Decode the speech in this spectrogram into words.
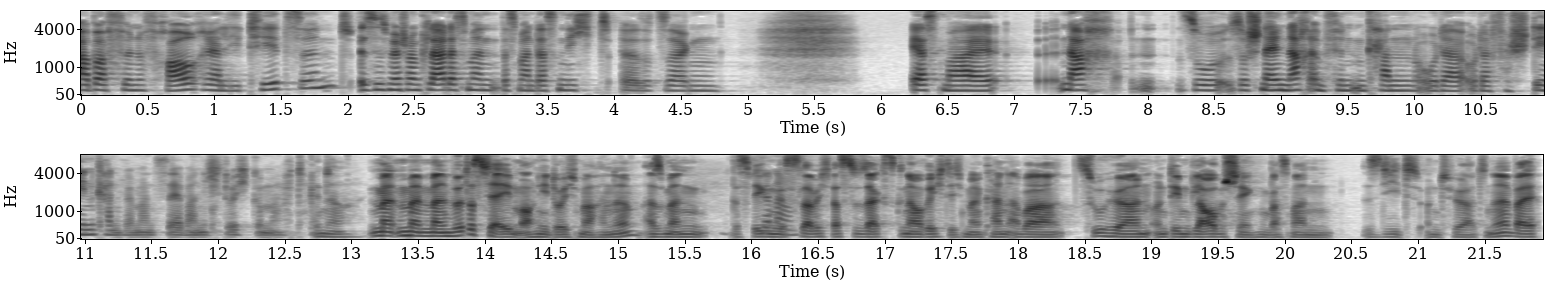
aber für eine Frau Realität sind. Es ist mir schon klar, dass man, dass man das nicht äh, sozusagen erstmal nach so so schnell nachempfinden kann oder oder verstehen kann, wenn man es selber nicht durchgemacht hat. Genau. Man, man, man wird es ja eben auch nie durchmachen, ne? Also man, deswegen Genau. ist, glaube ich, was du sagst, genau richtig. Man kann aber zuhören und dem Glaube schenken, was man sieht und hört, ne? Weil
